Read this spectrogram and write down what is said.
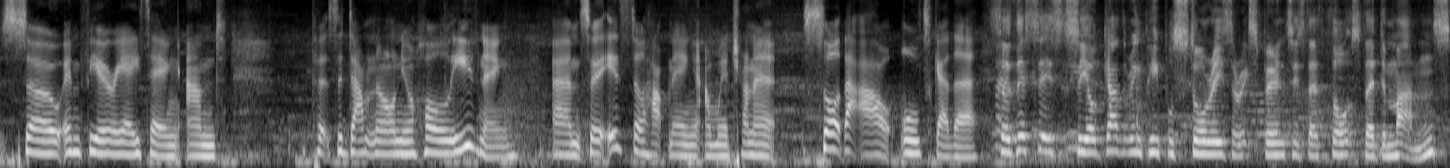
so infuriating and puts a dampener on your whole evening. Um, so it is still happening, and we're trying to sort that out all together. So this is so you're gathering people's stories, their experiences, their thoughts, their demands.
